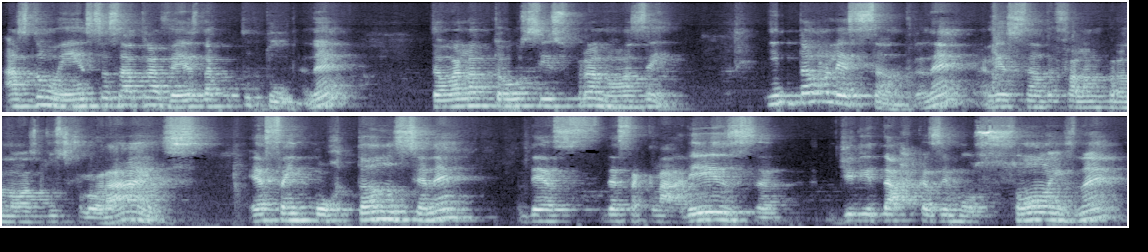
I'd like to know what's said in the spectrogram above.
as doenças através da acupuntura, né? Então, ela trouxe isso para nós aí. Então, Alessandra, né? Alessandra falando para nós dos florais, essa importância, né? Des, dessa clareza de lidar com as emoções, né?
